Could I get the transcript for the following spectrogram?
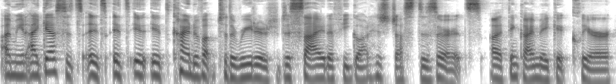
I mean, I guess it's it's it's it's kind of up to the reader to decide if he got his just desserts. I think I make it clear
